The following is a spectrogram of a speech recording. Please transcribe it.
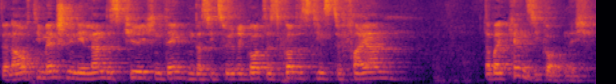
Denn auch die Menschen in den Landeskirchen denken, dass sie zu ihren Gottes Gottesdienste feiern, dabei kennen sie Gott nicht.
